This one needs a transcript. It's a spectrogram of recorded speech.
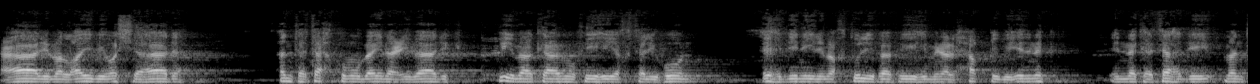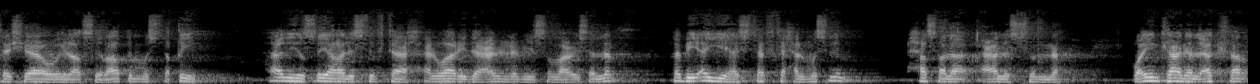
عالم الغيب والشهادة أنت تحكم بين عبادك فيما كانوا فيه يختلفون اهدني لما اختلف فيه من الحق بإذنك. إنك تهدي من تشاء إلى صراط مستقيم. هذه صيغ الاستفتاح الواردة عن النبي صلى الله عليه وسلم فبأيها استفتح المسلم؟ حصل على السنة. وإن كان الأكثر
